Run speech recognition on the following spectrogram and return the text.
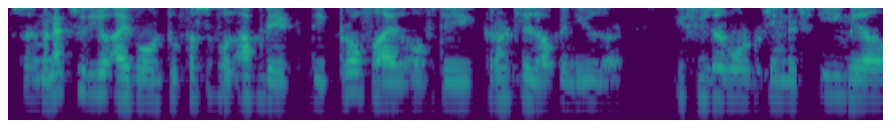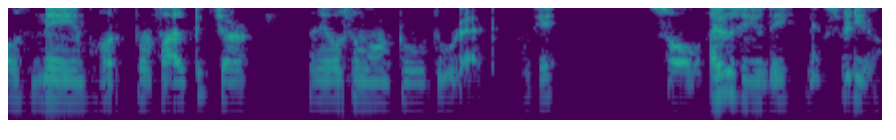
so in my next video, I want to first of all update the profile of the currently logged in user. If user want to change its email, name or profile picture, then I also want to do that. Okay. So I will see you in the next video.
